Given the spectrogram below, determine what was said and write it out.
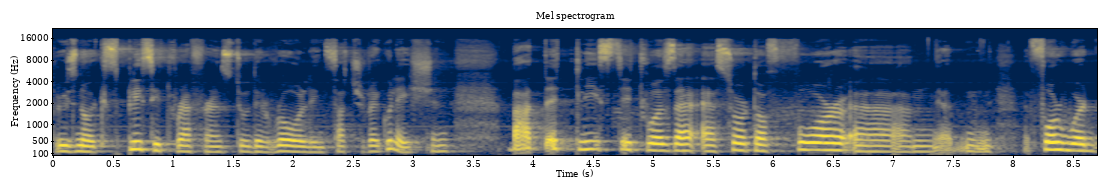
there is no explicit reference to the role in such regulation but at least it was a, a sort of for, um, forward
